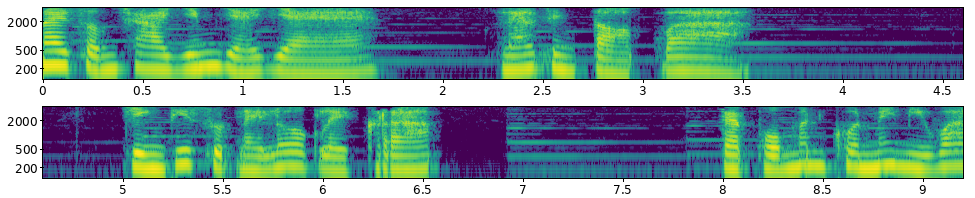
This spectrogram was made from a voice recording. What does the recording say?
นายสมชายยิ้มแย่ๆแล้วจึงตอบว่า จริงที่สุดในโลกเลยครับ แต่ผมมันคนไม่มีวา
